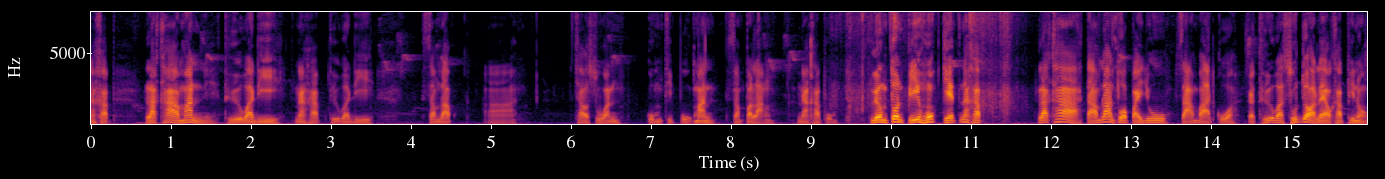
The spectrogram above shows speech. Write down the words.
นะครับ ราคามั่นนี่ถือว่าดีนะครับ ถือว่าดีสำหรับอ่าชาวสวนกลุ่มที่ปลูกมั่นสำปะหลังนะครับผมเริ่มต้นปี 67 นะครับ ราคาตามร้านทั่วไปอยู่ 3 บาทกว่าก็ถือว่าสุดยอดแล้วครับพี่น้อง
